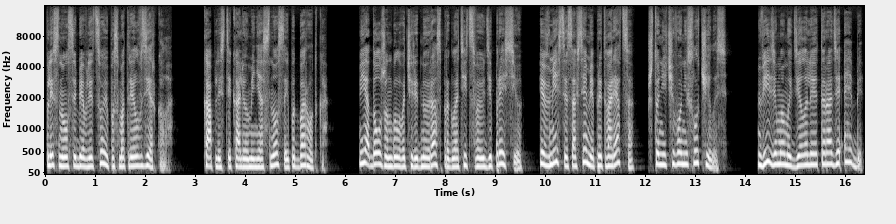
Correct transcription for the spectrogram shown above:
плеснул себе в лицо и посмотрел в зеркало. Капли стекали у меня с носа и подбородка. Я должен был в очередной раз проглотить свою депрессию и вместе со всеми притворяться, что ничего не случилось. Видимо, мы делали это ради Эбби,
